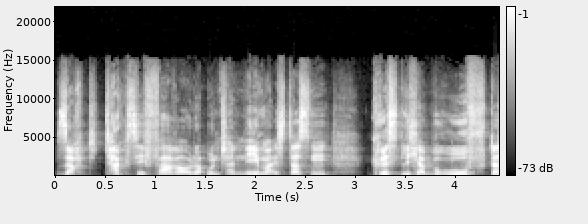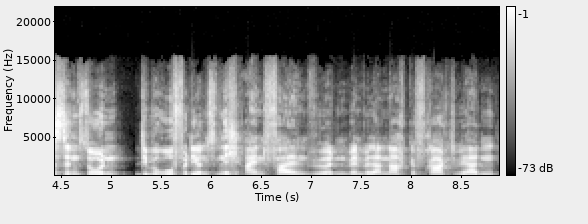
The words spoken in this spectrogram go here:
sagt, Taxifahrer oder Unternehmer, ist das ein christlicher Beruf? Das sind so die Berufe, die uns nicht einfallen würden, wenn wir danach gefragt werden,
